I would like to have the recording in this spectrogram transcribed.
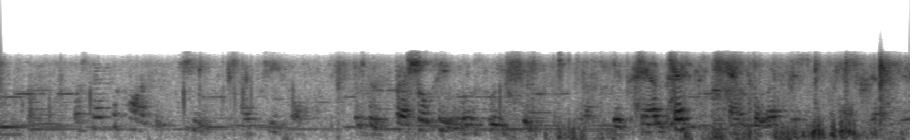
Or sets apart is tea and people It's a specialty loose leaf tea. It's handpicked, and selected. Thank you.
